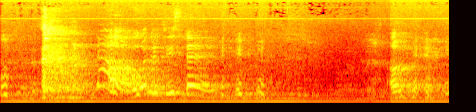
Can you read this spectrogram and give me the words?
no, what did you say? okay.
